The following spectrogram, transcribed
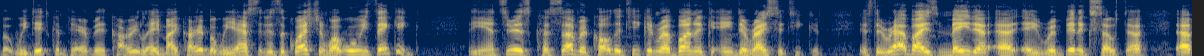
but we did compare Vikari lay my kari, but we asked it as a question. What were we thinking? The answer is Kasavar tikkun rabbanan kain deraisa tikkun. If the rabbis made a, a, a rabbinic sota, uh,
